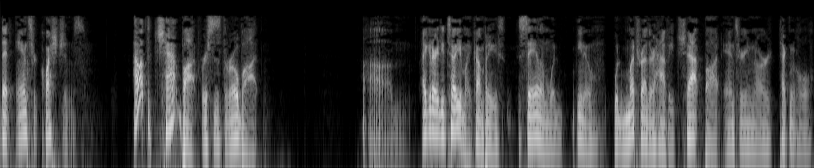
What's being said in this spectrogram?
that answer questions. How about the chatbot versus the robot? Um, I can already tell you my company, Salem, would, you know, would much rather have a chatbot answering our technical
